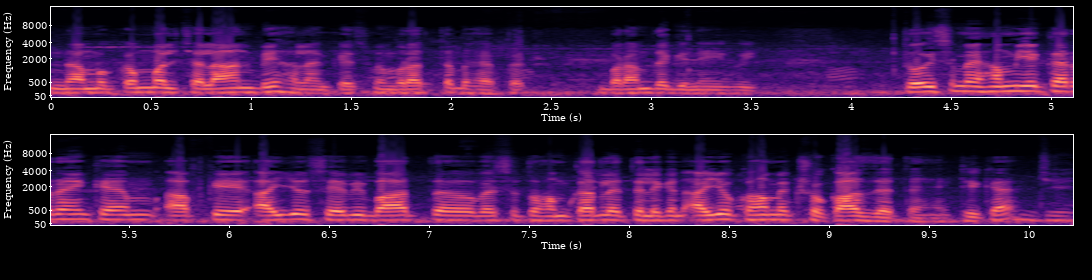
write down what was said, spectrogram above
ना मुकम्मल चलान भी हालाँकि इसमें मुरतब है फिर बरामदगी नहीं हुई। तो इसमें हम ये कर रहे हैं कि हम आपके आईओ से भी बात वैसे तो हम कर लेते हैं लेकिन आईओ को हम एक शोकाज देते हैं ठीक है? जी।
